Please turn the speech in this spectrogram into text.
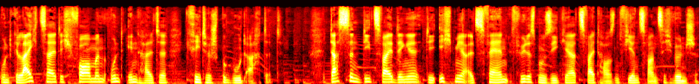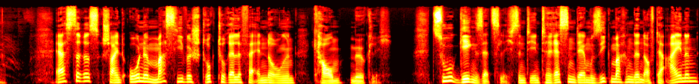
und gleichzeitig Formen und Inhalte kritisch begutachtet. Das sind die zwei Dinge, die ich mir als Fan für das Musikjahr 2024 wünsche. Ersteres scheint ohne massive strukturelle Veränderungen kaum möglich. Zu gegensätzlich sind die Interessen der Musikmachenden auf der einen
